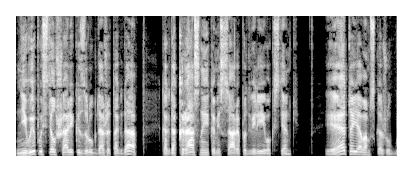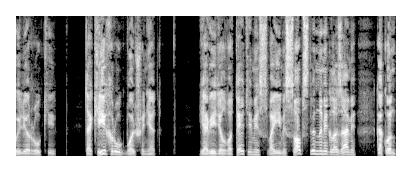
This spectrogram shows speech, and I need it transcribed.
не выпустил шарик из рук даже тогда, когда красные комиссары подвели его к стенке. И это, я вам скажу, были руки. Таких рук больше нет. Я видел вот этими своими собственными глазами, как он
